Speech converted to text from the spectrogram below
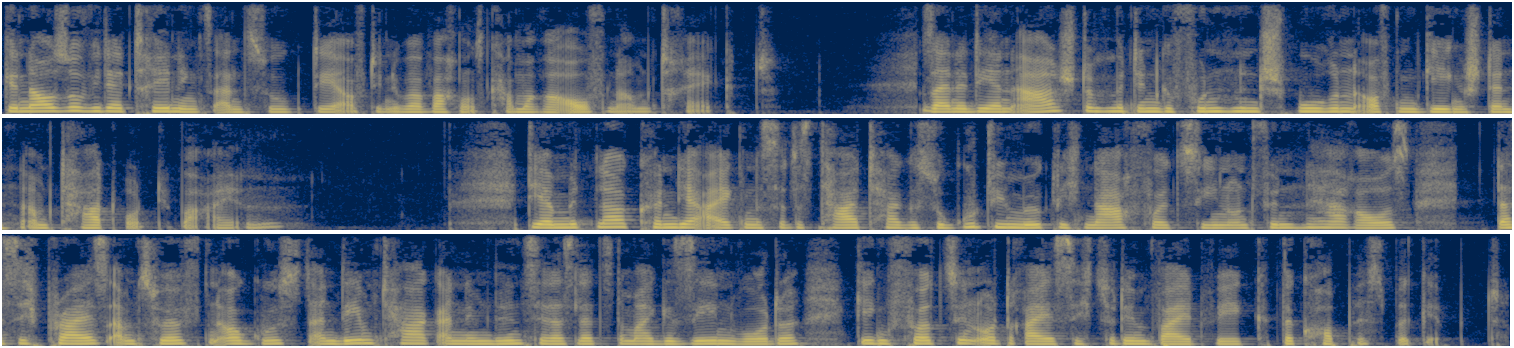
Genauso wie der Trainingsanzug, der auf den Überwachungskameraaufnahmen trägt. Seine DNA stimmt mit den gefundenen Spuren auf den Gegenständen am Tatort überein. Die Ermittler können die Ereignisse des Tattages so gut wie möglich nachvollziehen und finden heraus, dass sich Price am 12. August, an dem Tag, an dem Lindsay das letzte Mal gesehen wurde, gegen 14.30 Uhr zu dem Waldweg The Coppice begibt.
